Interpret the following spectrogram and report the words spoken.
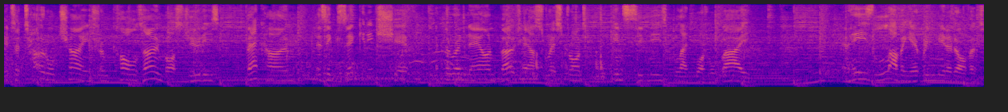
It's a total change from Cole's own boss duties back home as executive chef at the renowned Boathouse restaurant in Sydney's Blackwattle Bay. And he's loving every minute of it.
